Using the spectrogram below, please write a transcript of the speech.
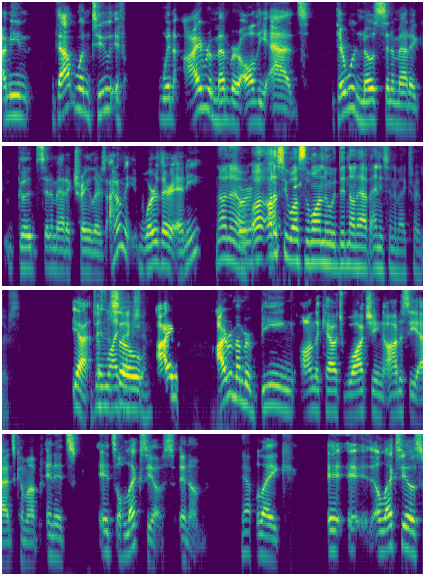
I mean, that one too. If when I remember all the ads, there were no cinematic, good cinematic trailers. I don't. Were there any? No, no, For no. Odyssey was the one who did not have any cinematic trailers. Yeah, Just and live so action. I I remember being on the couch watching Odyssey ads come up, and it's it's Alexios in them. Yep. Like it, it, Alexios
